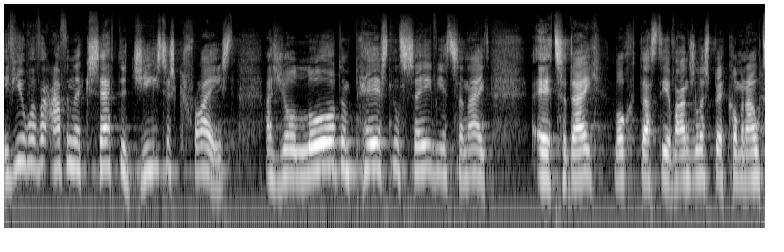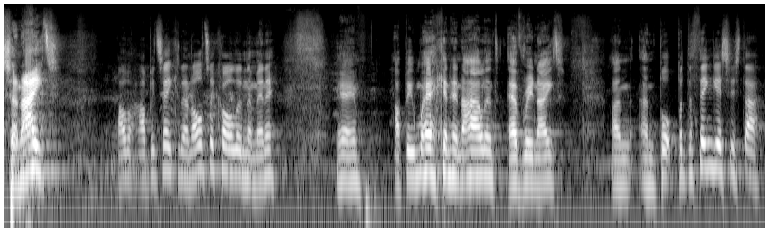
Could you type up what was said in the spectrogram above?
If you haven't accepted Jesus Christ as your Lord and personal Savior tonight, uh, today, look, that's the evangelist bit coming out tonight. I'll, I'll be taking an altar call in a minute. Um, I've been working in Ireland every night. And, and, but, but the thing is, is that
